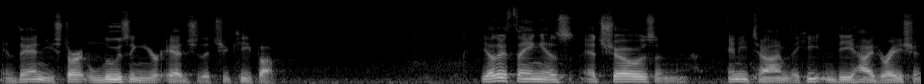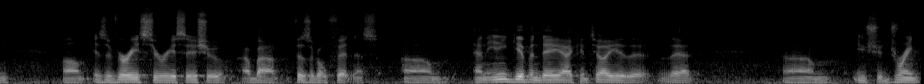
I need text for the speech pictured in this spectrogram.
And then you start losing your edge that you keep up. The other thing is at shows and anytime the heat and dehydration um, is a very serious issue about physical fitness. Um, and any given day, I can tell you that, that um, you should drink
